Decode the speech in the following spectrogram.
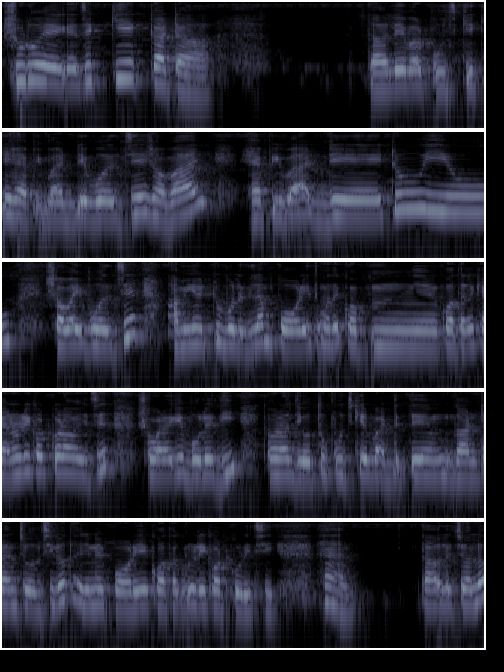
শুরু হয়ে গেছে কেক কাটা। তাহলে এবার পুচকেকে হ্যাপি বার্থডে বলছে সবাই? হ্যাপি বার্থডে টু ইউ সবাই বলছে, আমিও একটু বলে দিলাম, পরে তোমাদের কথাটা কেন রেকর্ড করা হয়েছে সবার আগে বলে দিই। কারণ যেহেতু পুচকের বার্থডেতে গান টান চলছিল, তাই জন্য পরে কথাগুলো রেকর্ড করেছি। হ্যাঁ তাহলে চলো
